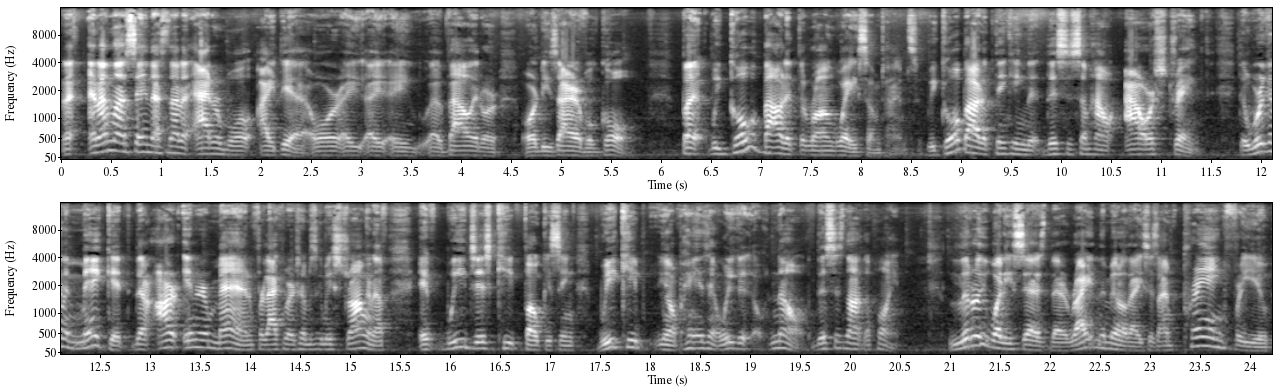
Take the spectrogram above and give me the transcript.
And, I, am not saying that's not an admirable idea or a, a, a valid or, or desirable goal. But we go about it the wrong way sometimes. We go about it thinking that this is somehow our strength that we're going to make it, that our inner man, for lack of a better term, is going to be strong enough if we just keep focusing, we keep, you know, paying attention. We no, this is not the point. Literally, what he says there, right in the middle of that, he says, I'm praying for you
